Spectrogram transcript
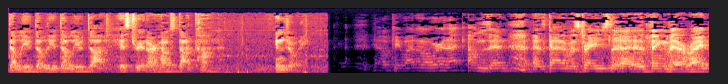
www.historyatourhouse.com. Enjoy. Okay, well, I don't know where that comes in. as kind of a strange uh, thing there, right?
